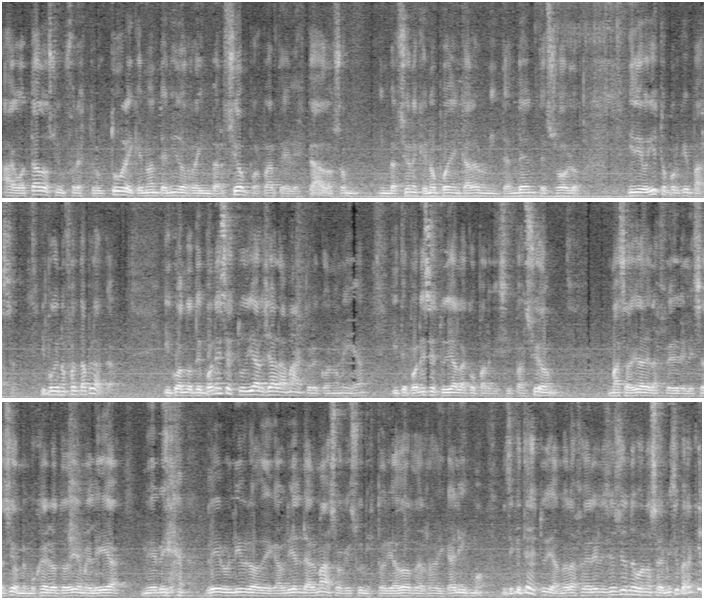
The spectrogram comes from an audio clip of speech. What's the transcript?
agotado su infraestructura y que no han tenido reinversión por parte del Estado, son inversiones que no puede encarar un intendente solo. Y digo, ¿y esto por qué pasa? Y porque nos falta plata. Y cuando te pones a estudiar ya la macroeconomía y te pones a estudiar la coparticipación, más allá de la federalización, mi mujer el otro día me leía, me veía leer un libro de Gabriel Dalmazo, que es un historiador del radicalismo, me dice, ¿qué estás estudiando? La federalización de Buenos Aires. Me dice, ¿para qué,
